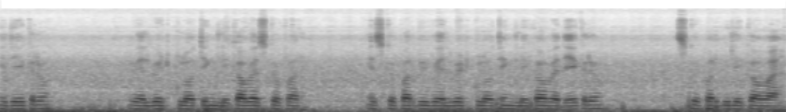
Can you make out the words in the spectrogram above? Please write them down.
ये देख रहे हो, वेलवेट क्लोथिंग लिखा हुआ है इसके ऊपर। इसके ऊपर भी वेलवेट क्लोथिंग लिखा हुआ है, देख रहे हो? इसके ऊपर भी लिखा हुआ है।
